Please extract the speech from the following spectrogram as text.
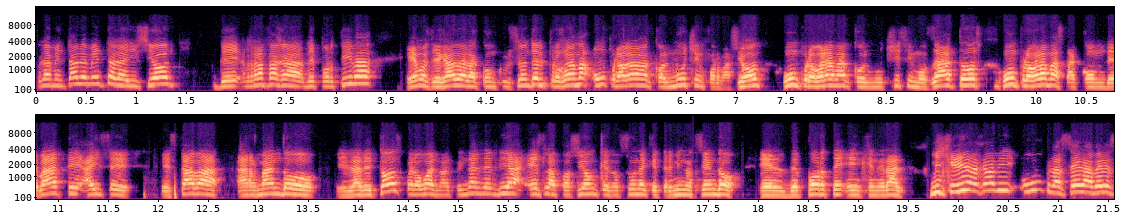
lamentablemente a la edición de Ráfaga Deportiva. Hemos llegado a la conclusión del programa, un programa con mucha información, un programa con muchísimos datos, un programa hasta con debate. Ahí se estaba armando eh, la de todos, pero bueno, al final del día es la pasión que nos une, que termina siendo el deporte en general. Mi querida Gaby, un placer haber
